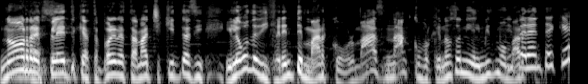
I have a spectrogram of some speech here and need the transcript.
No Una replete, que hasta ponen hasta más chiquitas y, y luego de diferente marco, más naco, porque no son ni el mismo marco. ¿Diferente qué?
